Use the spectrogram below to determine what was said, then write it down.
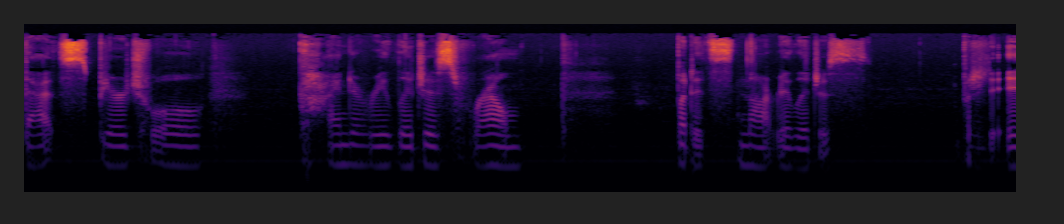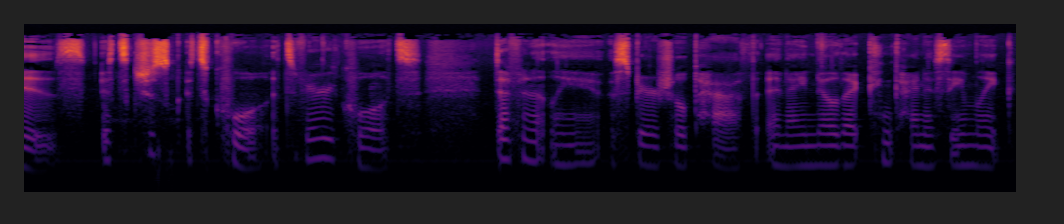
that spiritual kind of religious realm, but it's not religious, but it is. It's just, it's cool. It's very cool. It's definitely a spiritual path, and I know that can kind of seem like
